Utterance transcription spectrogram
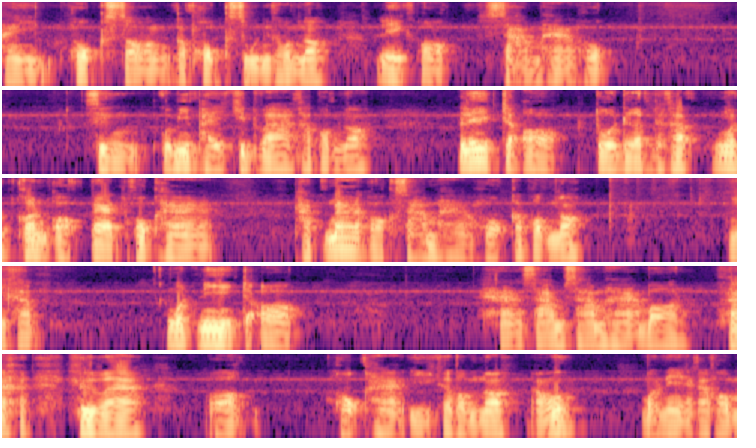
ให้6 2กับ6 0ครับผมเนาะเลขออก3 5 6ซึ่งผมมีภัยคิดว่าครับผมเนาะเลขจะออกตัวเดิมนะครับ งวดก้อนออก8 6 5ถัดมาออก3 5 6ครับผมเนาะ นี่ครับ งวดนี้จะออกหาสามสามหาบอลคือว่าออกหกหาอีกครับผมเนาะเอาบอลเนี่ยครับผม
